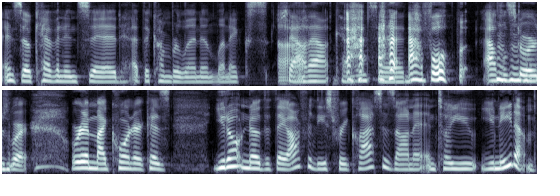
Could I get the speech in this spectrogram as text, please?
and so Kevin and Sid at the Cumberland and Lenox uh, Shout out Kevin Sid. Apple Apple stores were were in my corner because you don't know that they offer these free classes on it until you you need them.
